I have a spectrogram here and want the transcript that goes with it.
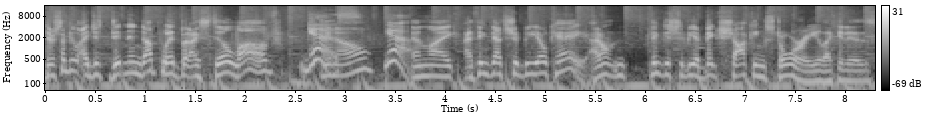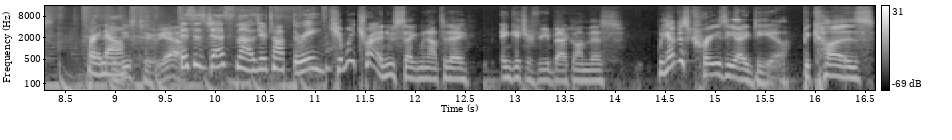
there's some people I just didn't end up with, but I still love. Yes. You know? Yeah. And like, I think that should be okay. I don't think this should be a big shocking story like it is right now. these two. Yeah. This is Jess. and That was your top three. Can we try a new segment out today and get your feedback on this? We have this crazy idea because,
